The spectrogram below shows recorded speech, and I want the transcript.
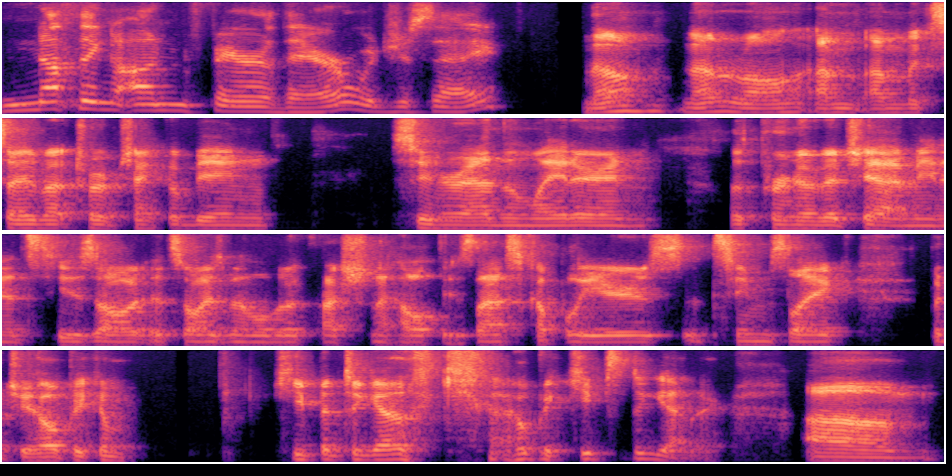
Nothing unfair there, would you say? No, not at all. I'm I'm excited about Toropchenko being sooner rather than later. And with Prunovic, yeah, I mean it's he's always it's always been a little bit of question of health these last couple of years. It seems like, but you hope he can keep it together. I hope he keeps it together. Um,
